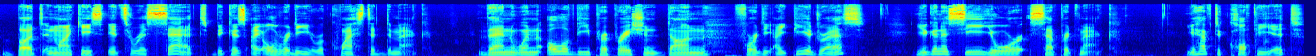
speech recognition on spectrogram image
But in my case, it's reset because I already requested the MAC. Then when all of the preparation done for the IP address, you're gonna see your separate MAC. You have to copy it,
